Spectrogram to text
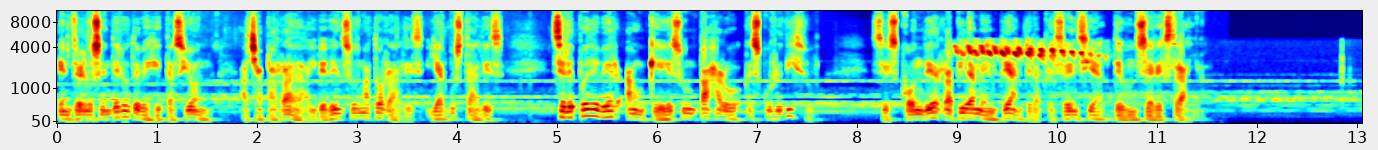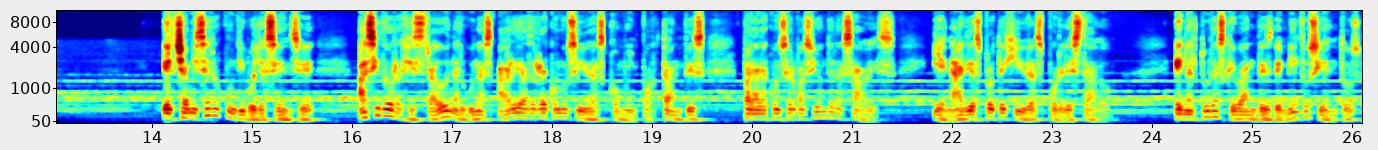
entre los senderos de vegetación achaparrada y de densos matorrales y arbustales, se le puede ver aunque es un pájaro escurridizo, se esconde rápidamente ante la presencia de un ser extraño. El chamicero cundiboyacense ha sido registrado en algunas áreas reconocidas como importantes para la conservación de las aves y en áreas protegidas por el Estado, en alturas que van desde 1.200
